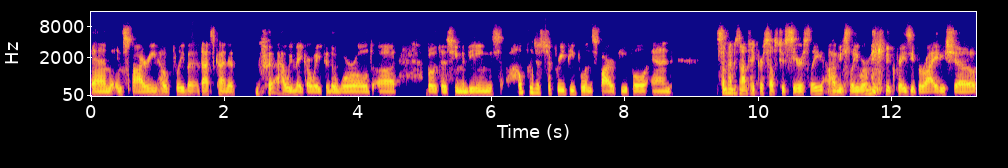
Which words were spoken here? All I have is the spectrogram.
and inspiring, hopefully. But that's kind of how we make our way through the world, uh, both as human beings, hopefully just to free people, inspire people, and sometimes not take ourselves too seriously. Obviously, we're making a crazy variety show,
